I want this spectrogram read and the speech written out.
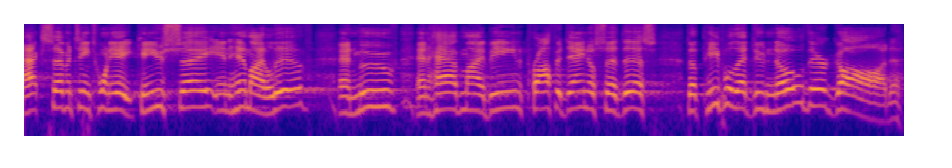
Acts 17, 28. Can you say, In him I live and move and have my being? Prophet Daniel said this The people that do know their God,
